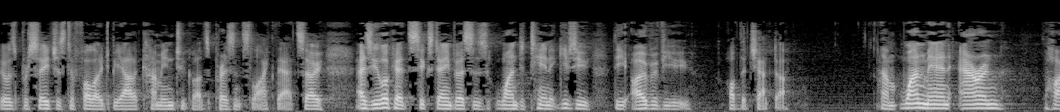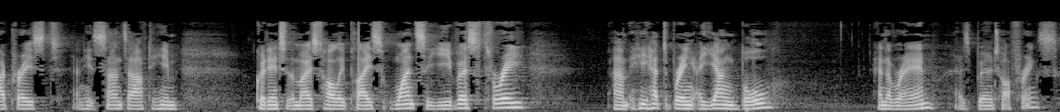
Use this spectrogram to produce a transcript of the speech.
There was procedures to follow to be able to come into God's presence like that. So as you look at 16 verses 1 to 10, it gives you the overview of the chapter. Um, one man, Aaron, the high priest, and his sons after him could enter the most holy place once a year. Verse 3, um, he had to bring a young bull and a ram as burnt offerings.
